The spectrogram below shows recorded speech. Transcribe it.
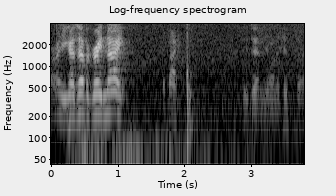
All right, you guys have a great night. Bye bye. Hey, Denton, you want to hit that?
